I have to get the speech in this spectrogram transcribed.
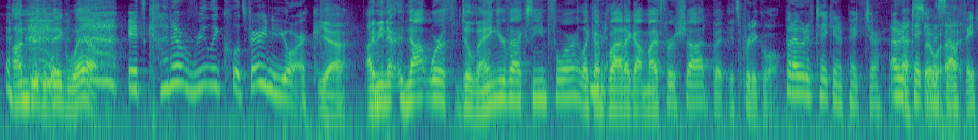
under the big whale? It's kind of really cool. It's very New York. Yeah. I mean, not worth delaying your vaccine for. Like, I'm glad I got my first shot, but it's pretty cool. But I would have taken a picture. I would have taken so a selfie.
